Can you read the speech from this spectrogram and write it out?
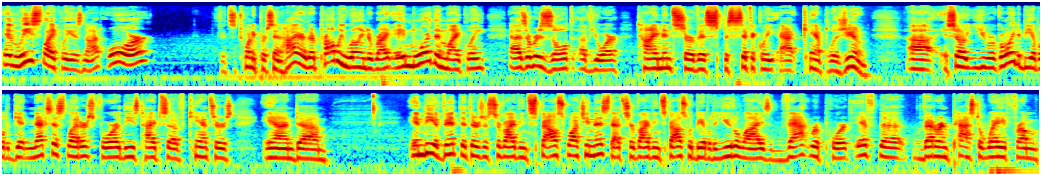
at least likely as not, or if it's 20% higher, they're probably willing to write a more than likely as a result of your time in service specifically at Camp Lejeune. Uh, so you are going to be able to get nexus letters for these types of cancers and um, in the event that there's a surviving spouse watching this, that surviving spouse would be able to utilize that report if the veteran passed away from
